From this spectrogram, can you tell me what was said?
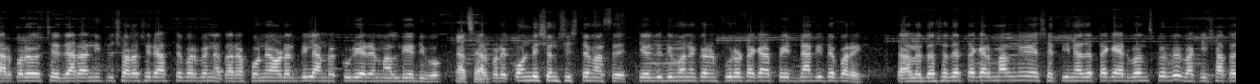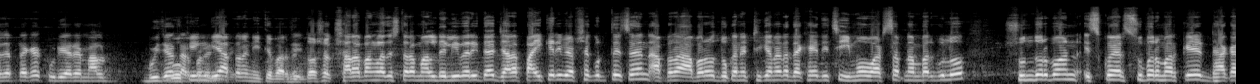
তারপরে হচ্ছে যারা নিতে সরাসরি আসতে পারবেন না তারা ফোনে অর্ডার দিলে আমরা কুরিয়ারে মাল দিয়ে দিব। আচ্ছা। তারপরে কন্ডিশন সিস্টেম আছে। কেউ যদি মনে করেন পুরো টাকা পেড না দিতে পারে তাহলে দশ হাজার টাকার মাল নিয়ে সে তিন হাজার টাকা অ্যাডভান্স করবে বাকি সাত হাজার টাকা কুরিয়ারে মাল বুকিং দিয়ে আপনারা নিতে পারবেন। জি। দর্শক সারা বাংলাদেশ তারা মাল ডেলিভারি দেয়। যারা পাইকারি ব্যবসা করতেছেন আপনারা আবারও দোকানের ঠিকানাটা দেখাই দিচ্ছি। ইমো হোয়াটসঅ্যাপ নাম্বারগুলো Sundarban square super market Dhaka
